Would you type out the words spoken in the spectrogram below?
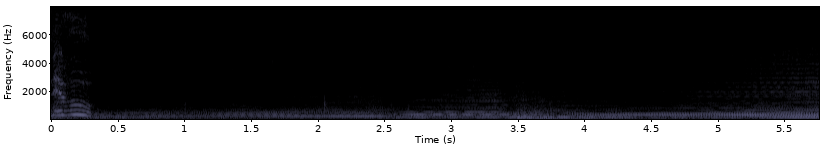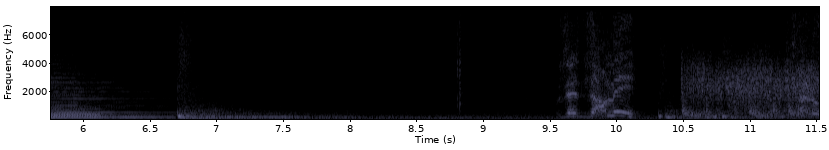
Amenez-vous. Vous êtes armés. Salaud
